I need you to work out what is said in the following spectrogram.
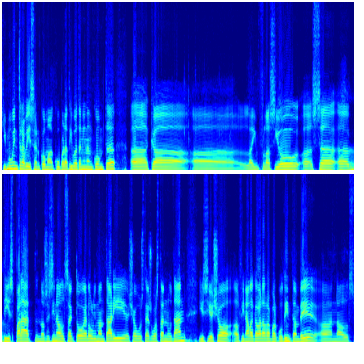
Quin moment travessen com a cooperativa tenint en compte eh, que eh, la inflació eh, s'ha eh, disparat? No sé si en el sector agroalimentari això vostès ho estan notant i si això al final acabarà repercutint també en els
